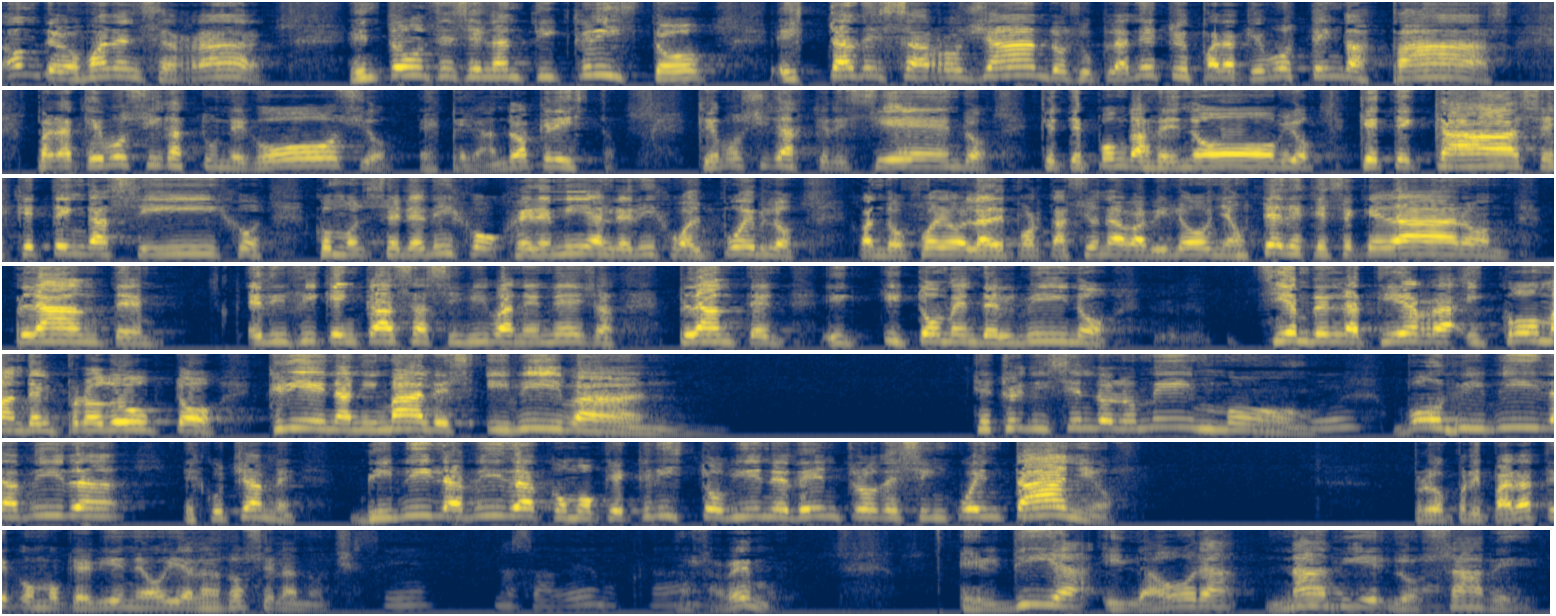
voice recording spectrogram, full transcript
¿Dónde los van a encerrar? Entonces el anticristo está desarrollando su plan. Esto es para que vos tengas paz, para que vos sigas tu negocio, esperando a Cristo, que vos sigas creciendo, que te pongas de novio, que te cases, que tengas hijos, como se le dijo, Jeremías le dijo al pueblo cuando fue la deportación a Babilonia, ustedes que se quedaron, planten, edifiquen casas y vivan en ellas, planten y, y tomen del vino, siembren la tierra y coman del producto, críen animales y vivan. Te estoy diciendo lo mismo. Vos viví la vida, escúchame, viví la vida como que Cristo viene dentro de 50 años. Pero prepárate como que viene hoy a las 12 de la noche. Sí, no sabemos, claro. No sabemos. El día y la hora nadie lo sabe.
